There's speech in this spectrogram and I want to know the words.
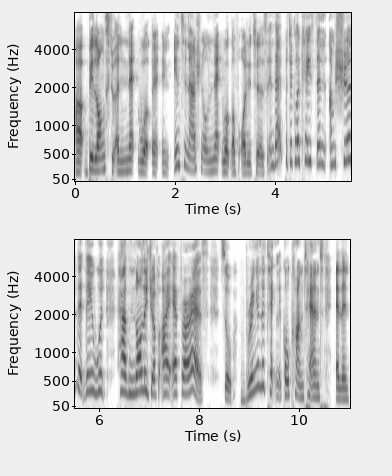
uh, belongs to a network, an international network of auditors. In that particular case, then I'm sure that they would have knowledge of IFRS. So bring in the technical content and then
